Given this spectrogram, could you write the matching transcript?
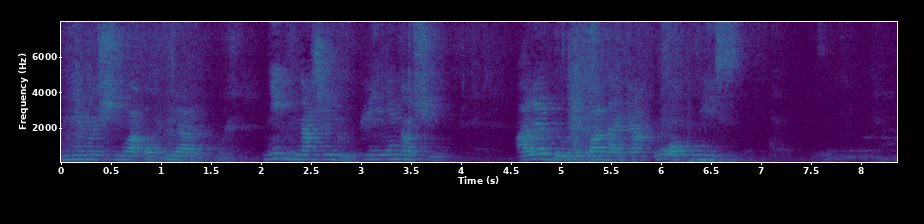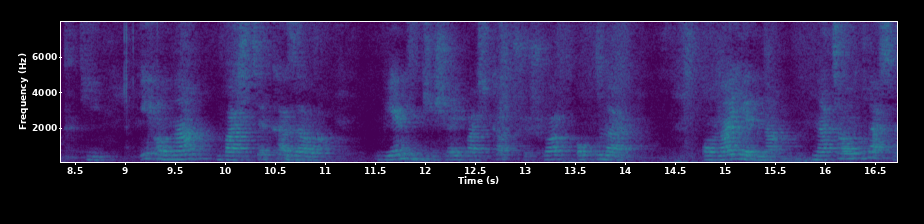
nie nosiła okularów? Nikt w naszej grupie nie nosił, ale były badania u okulistki i ona Baśce kazała. Więc dzisiaj Baśka przyszła w okularach. Ona jedna, na całą klasę.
